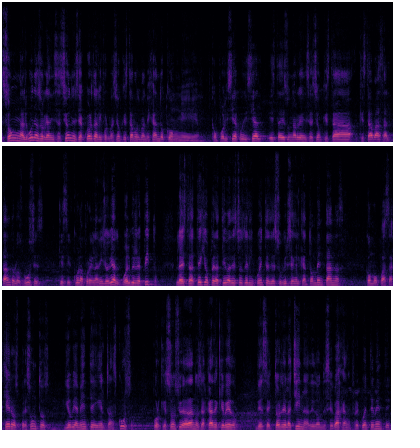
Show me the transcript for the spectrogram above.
son algunas organizaciones, de acuerdo a la información que estamos manejando con, eh, con Policía Judicial, esta es una organización que, está, que estaba asaltando los buses que circulan por el anillo vial. Vuelvo y repito, la estrategia operativa de estos delincuentes es subirse en el cantón Ventanas como pasajeros presuntos y obviamente en el transcurso, porque son ciudadanos de acá de Quevedo, del sector de la China, de donde se bajan frecuentemente,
